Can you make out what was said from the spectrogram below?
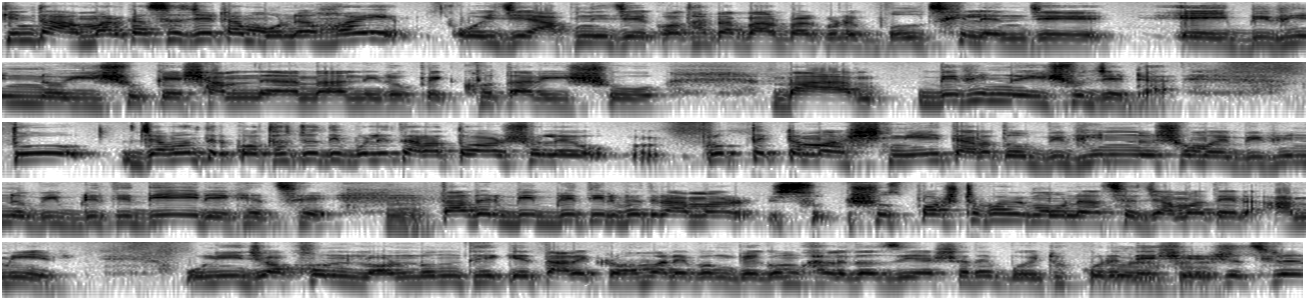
কিন্তু আমার কাছে যেটা মনে হয় ওই যে আপনি যে কথাটা বারবার করে বলছিলেন যে এই বিভিন্ন ইস্যুকে সামনে আনা নিরপেক্ষতার ইস্যু বা বিভিন্ন ইস্যু যেটা তো জামাতের কথা যদি বলি তারা তো আসলে প্রত্যেকটা মাস নিয়েই তারা তো বিভিন্ন সময় বিভিন্ন বিবৃতি দিয়েই রেখেছে। তাদের বিবৃতির ভেতরে আমার সুস্পষ্টভাবে মনে আছে জামাতের আমির। উনি যখন লন্ডন থেকে তারেক রহমান এবং বেগম খালেদা জিয়ার সাথে বৈঠক করে দেশে এসেছিলেন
